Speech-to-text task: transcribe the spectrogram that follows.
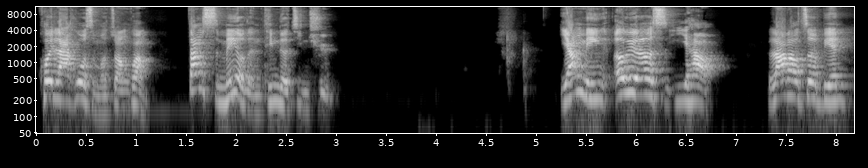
会拉过什么状况？当时没有人听得进去。阳明二月二十一号拉到这边。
